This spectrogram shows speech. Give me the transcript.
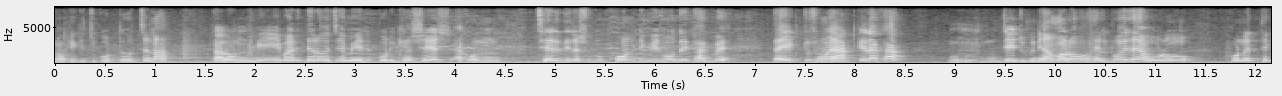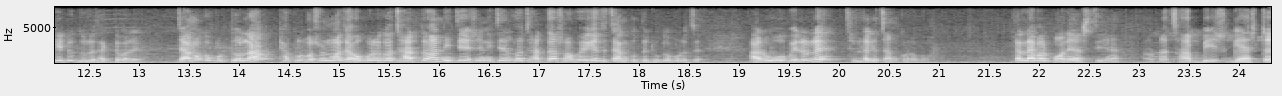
আমাকে কিছু করতে হচ্ছে না কারণ মেয়ে বাড়িতে রয়েছে মেয়ের পরীক্ষা শেষ এখন ছেড়ে দিলে শুধু ফোন টিভির মধ্যেই থাকবে তাই একটু সময় আটকে রাখা উম, যেইটুকুনি আমারও হেল্প হয়ে যায় ওরও ফোনের থেকে একটু দূরে থাকতে পারে। জামা কাপড় তোলা, ঠাকুর বাসন মাজা, ওপরে ঘর ঝাড় দেওয়া, নিচে এসে নিচের ঘর ঝাড় দেওয়া, সব হয়ে গেছে, চান করতে ঢুকে পড়েছে। আর ও বেরোলে ছেলেটাকে চান করাবো। তাহলে আবার পরে আসছি হ্যাঁ? বারোটা ছাব্বিশ গ্যাসটা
